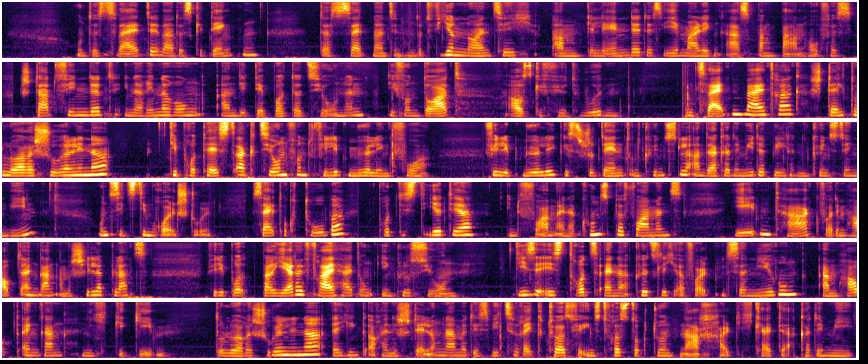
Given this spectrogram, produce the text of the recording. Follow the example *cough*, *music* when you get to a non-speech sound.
und das zweite war das Gedenken das seit 1994 am Gelände des ehemaligen Aspang-Bahnhofes stattfindet, in Erinnerung an die Deportationen, die von dort ausgeführt wurden. Im zweiten Beitrag stellt Dolores Schurliner die Protestaktion von Philipp Mürling vor. Philipp Mürling ist Student und Künstler an der Akademie der Bildenden Künste in Wien und sitzt im Rollstuhl. Seit Oktober protestiert er in Form einer Kunstperformance jeden Tag vor dem Haupteingang am Schillerplatz für die Barrierefreiheit und Inklusion. Diese ist trotz einer kürzlich erfolgten Sanierung am Haupteingang nicht gegeben. Dolores Schulniner erhielt auch eine Stellungnahme des Vizerektors für Infrastruktur und Nachhaltigkeit der Akademie.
